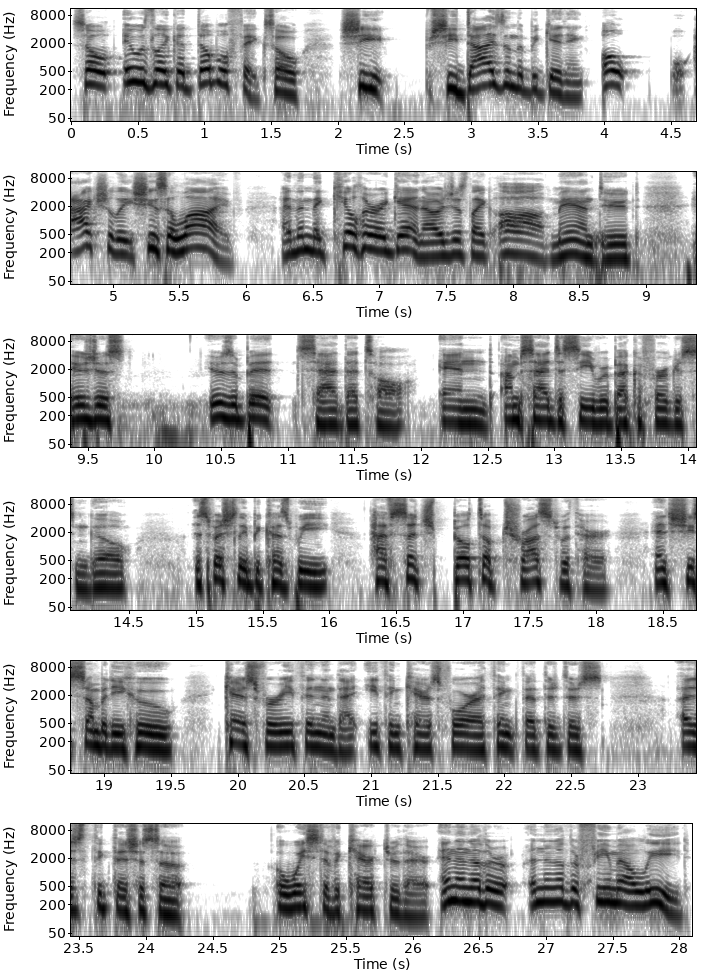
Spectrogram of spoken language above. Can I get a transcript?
So it was like a double fake. So she she dies in the beginning. Oh, well, actually, she's alive. And then they kill her again. I was just like, oh man, dude. It was just it was a bit sad, that's all. And I'm sad to see Rebecca Ferguson go, especially because we have such built up trust with her. And she's somebody who cares for Ethan and that Ethan cares for. I think that there's, I just think that's just a, a waste of a character there. And another, and another female lead.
